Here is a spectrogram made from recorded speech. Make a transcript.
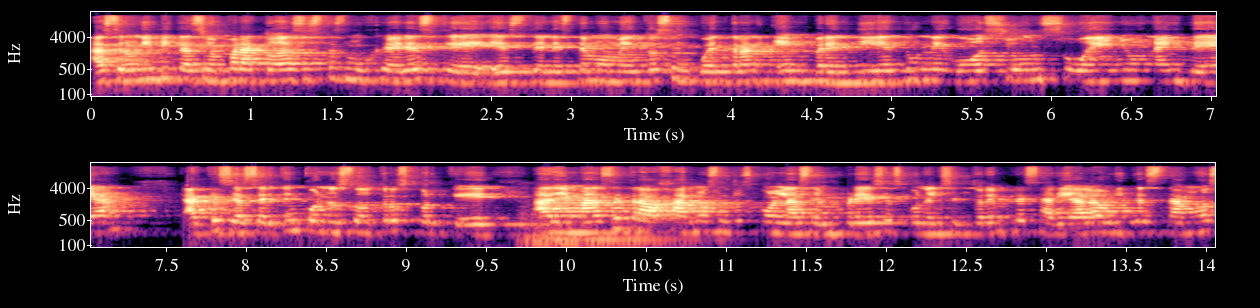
hacer una invitación para todas estas mujeres que este, en este momento se encuentran emprendiendo un negocio, un sueño, una idea a que se acerquen con nosotros porque además de trabajar nosotros con las empresas, con el sector empresarial, ahorita estamos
